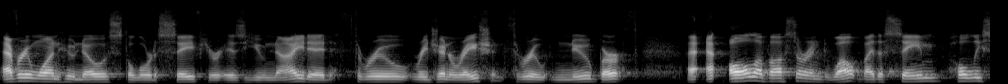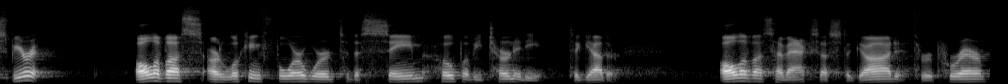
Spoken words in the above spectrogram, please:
Everyone who knows the Lord as Savior is united through regeneration, through new birth. All of us are indwelt by the same Holy Spirit. All of us are looking forward to the same hope of eternity together. All of us have access to God through prayer.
